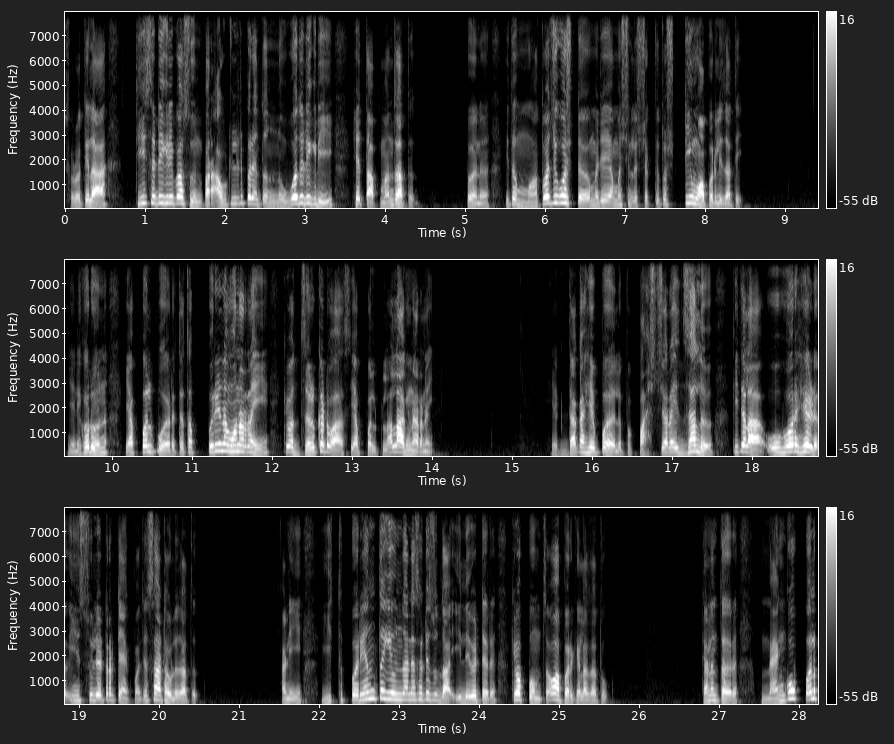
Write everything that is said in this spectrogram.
सुरुवातीला तीस डिग्रीपासून पार आउटलेटपर्यंत नव्वद डिग्री हे तापमान जातं. पण इथं महत्त्वाची गोष्ट म्हणजे या मशीनला शक्यतो स्टीम वापरली जाते. जेणेकरून या पल्पवर त्याचा परिणाम होणार नाही किंवा जळकट वास या पल्पला लागणार नाही. एकदा का हे पल्प पाश्चराईज झालं की त्याला ओव्हरहेड इन्सुलेटर टँकमध्ये साठवलं जातं. आणि इथपर्यंत घेऊन जाण्यासाठी सुद्धा इलेव्हेटर किंवा पंपचा वापर केला जातो. त्यानंतर मँगो पल्प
